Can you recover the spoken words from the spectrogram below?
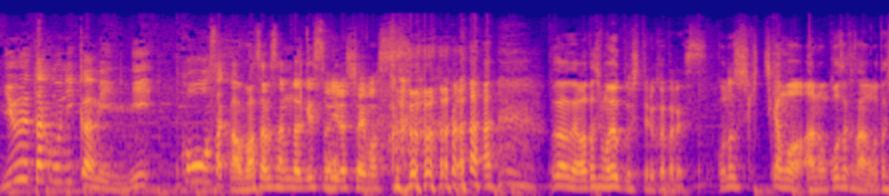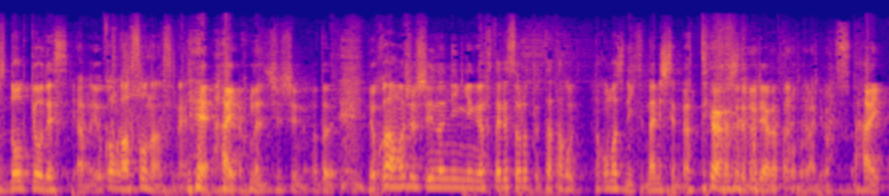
ゆうたこにかみんに、高坂勝さんがゲストにいらっしゃいます。なので私もよく知ってる方です。このししかもあの高坂さん私同郷です。あの横浜あ出そうなんですね ではい同じ出身の方で横浜出身の人間が2人揃ってたタコタコ町に来て何してんだっていう話で盛り上がったことがあります。はい。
